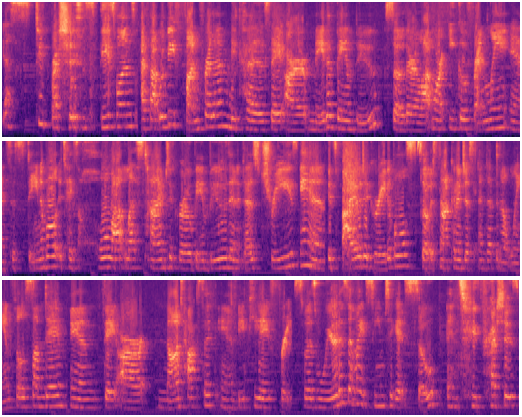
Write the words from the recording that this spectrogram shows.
Yes, toothbrushes. These ones I thought would be fun for them because they are made of bamboo. So they're a lot more eco-friendly and sustainable. It takes a whole lot less time to grow bamboo than it does trees. And it's biodegradable. So it's not going to just end up in a landfill someday. And they are non-toxic and BPA free. So as weird as it might seem to get soap and toothbrushes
